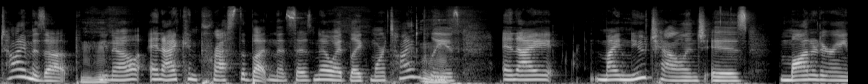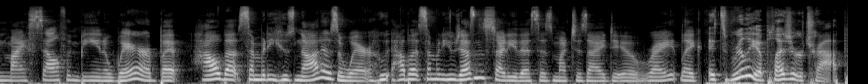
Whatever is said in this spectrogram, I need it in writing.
time is up, mm-hmm. you know, and I can press the button that says, no, I'd like more time, mm-hmm. please. And I, my new challenge is monitoring myself and being aware. But how about somebody who's not as aware? Who, how about somebody who doesn't study this as much as I do, right? Like it's really a pleasure trap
